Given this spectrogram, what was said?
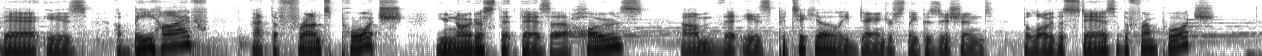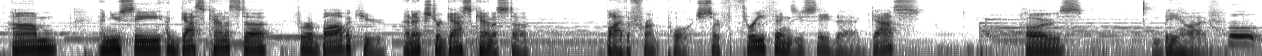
there is a beehive at the front porch. You notice that there's a hose um, that is particularly dangerously positioned below the stairs of the front porch. Um, and you see a gas canister for a barbecue, an extra gas canister by the front porch. So, three things you see there gas, hose, and beehive. Well,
